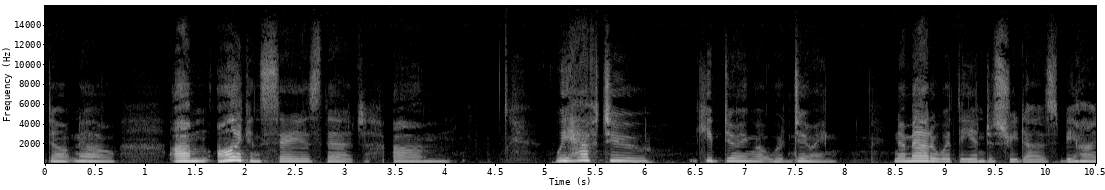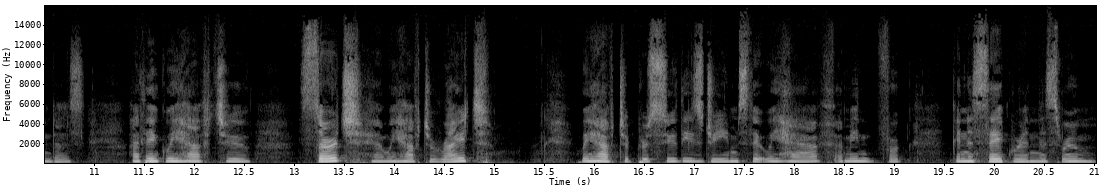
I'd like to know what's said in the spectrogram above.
don't know. Um, all I can say is that um, we have to keep doing what we're doing, no matter what the industry does behind us. I think we have to search and we have to write. We have to pursue these dreams that we have. I mean, for goodness sake, we're in this room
